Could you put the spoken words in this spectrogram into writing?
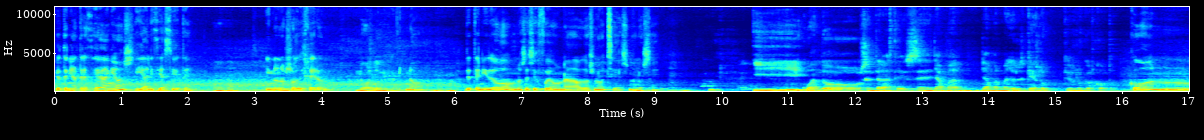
Yo tenía 13 años y Alicia 7. Y no nos lo dijeron. No os lo dijeron. No. Detenido, no sé si fue una o dos noches, no lo sé. Y cuando os enterasteis, eh, llaman mayores, ¿qué es, lo, ¿qué es lo que os contó? Con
